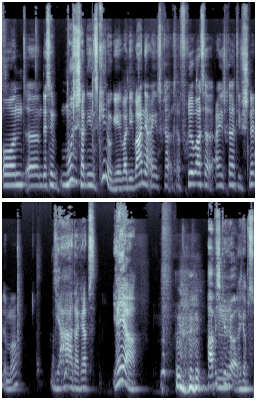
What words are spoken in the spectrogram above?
Und ähm, deswegen muss ich halt nie ins Kino gehen, weil die waren ja eigentlich, früher war es ja eigentlich relativ schnell immer. Ja, da gab's. Ja, ja. Habe ich Mhm, Da gehört. gab's.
